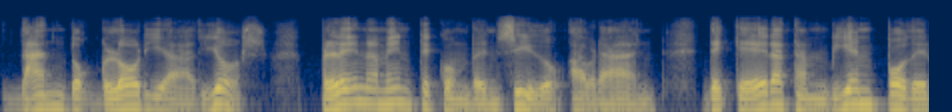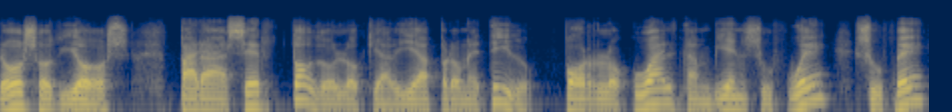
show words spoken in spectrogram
dando gloria a Dios, plenamente convencido, Abraham, de que era también poderoso Dios para hacer todo lo que había prometido. por lo cual también su fe, su fe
